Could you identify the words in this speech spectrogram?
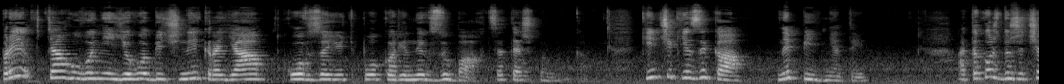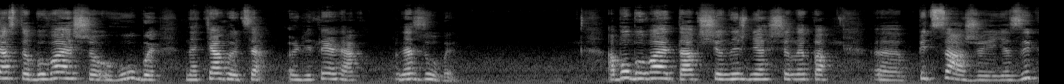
При втягуванні його бічні края ковзають по корінних зубах. Це теж помилка. Кінчик язика не піднятий. А також дуже часто буває, що губи натягуються як на зуби. Або буває так, що нижня щелепа е, підсаджує язик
